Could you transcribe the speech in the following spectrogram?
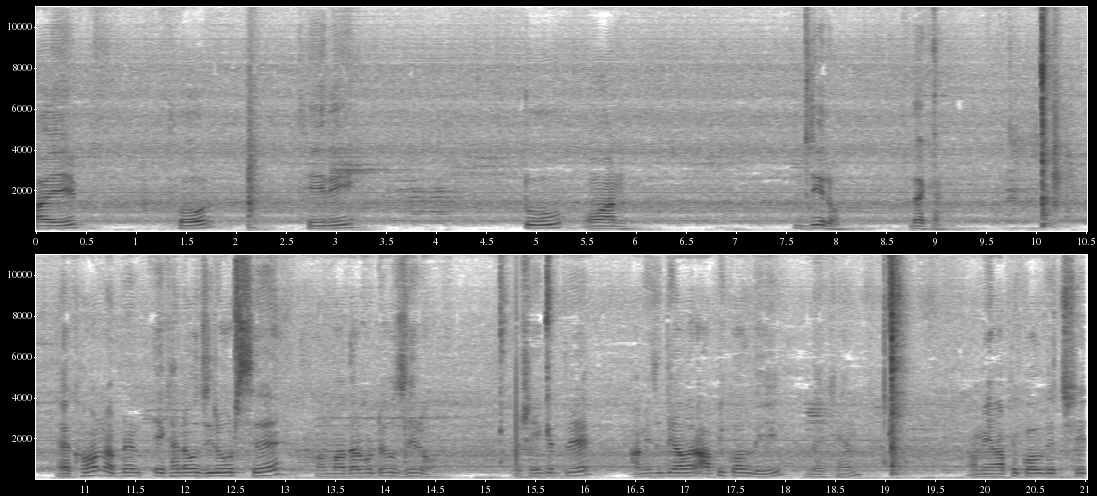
five four three two one zero দেখেন, এখন আপনার এখানেও জিরো উঠছে, আমার মাদারবোর্ডেও জিরো তো সেই ক্ষেত্রে আমি যদি আবার আপে কল দিই, দেখেন, আমি আপে কল দিচ্ছি,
